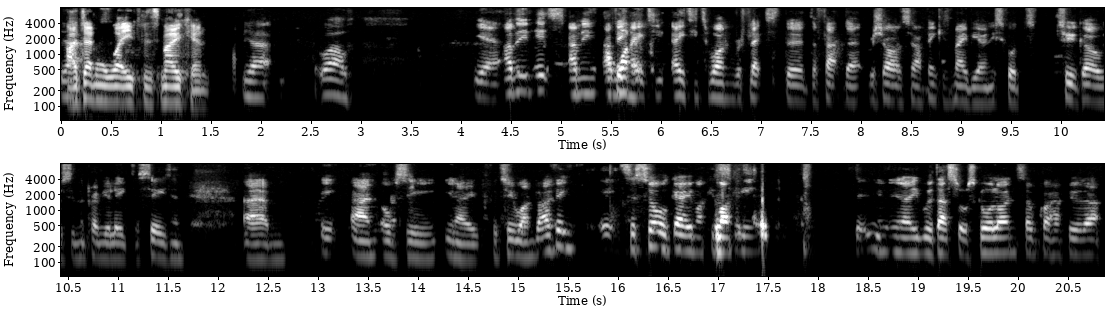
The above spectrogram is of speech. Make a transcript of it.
Yeah. I don't know what he's been smoking. Yeah. Well, Yeah, I mean it's. I mean, I I think 80, 80 to one reflects the the fact that Richarlison, I think, has maybe only scored two goals in the Premier League this season, um, it, and obviously you know for two one. But I think it's a sort of game I can see, you know, with that sort of scoreline. So I'm quite happy with that.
